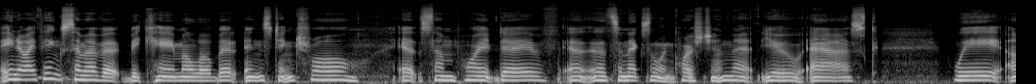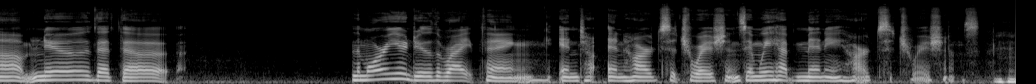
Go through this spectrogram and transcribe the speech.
you know, I think some of it became a little bit instinctual at some point, Dave. And that's an excellent question that you ask. We um, knew that the the more you do the right thing in t- in hard situations, and we have many hard situations, mm-hmm.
